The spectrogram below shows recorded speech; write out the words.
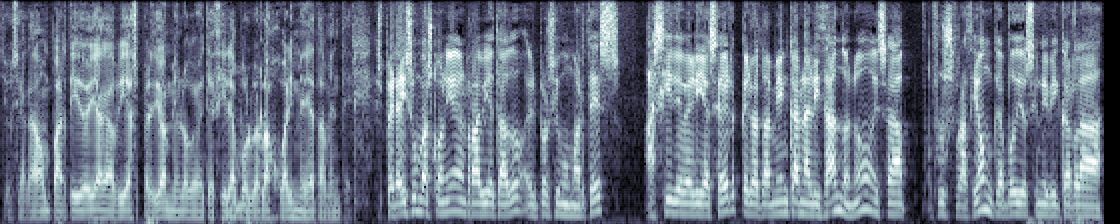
yo si acaba un partido y ya habrías perdido, a mí lo que me apetecería es volverlo a jugar inmediatamente. ¿Esperáis un Vasconia enrabietado el próximo martes? Así debería ser, pero también canalizando ¿no? esa frustración que ha podido significar la,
